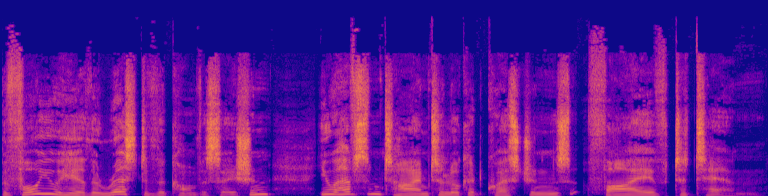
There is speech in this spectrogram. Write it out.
Before you hear the rest of the conversation, you have some time to look at questions 5 to 10.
